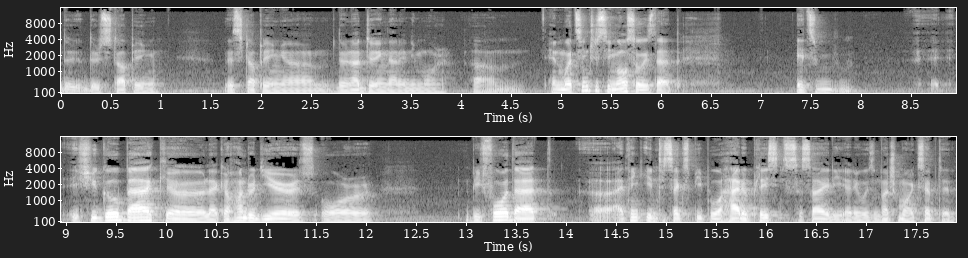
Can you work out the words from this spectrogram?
they're, they're stopping they're stopping um, they're not doing that anymore. Um, and what's interesting also is that it's if you go back uh, like a hundred years or before that, uh, I think intersex people had a place in society and it was much more accepted.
